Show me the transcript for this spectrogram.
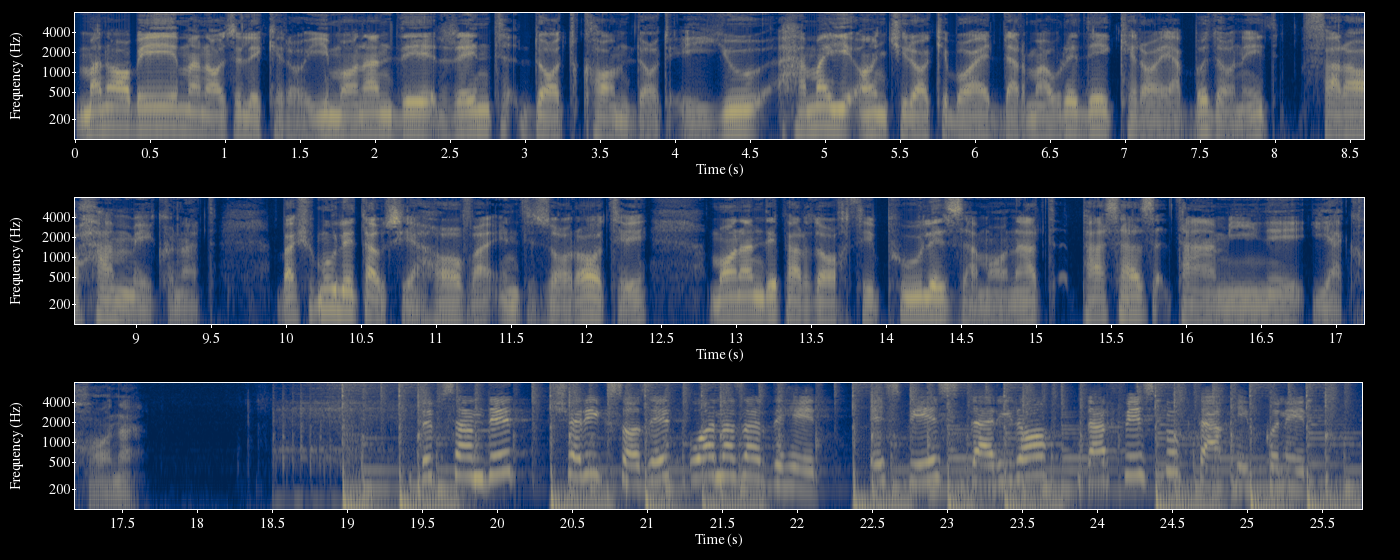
منابع منازل کرایی مانند rent.com.au همه آنچه را که باید در مورد کرایه بدانید فراهم می کند به شمول توصیه ها و انتظارات مانند پرداخت پول زمانت پس از تأمین یک خانه. بپسندید شریک سازید و نظر دهید. اسپیس دری را در فیسبوک تعقیب کنید.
